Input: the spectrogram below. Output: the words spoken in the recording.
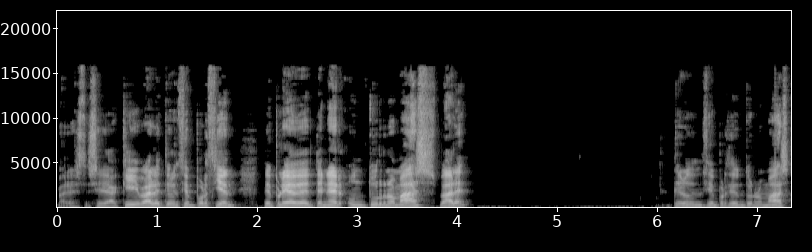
Vale, este sería aquí, ¿vale? Tiene un 100% de probabilidad de tener un turno más, ¿vale? Tener un 100% de turno más.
